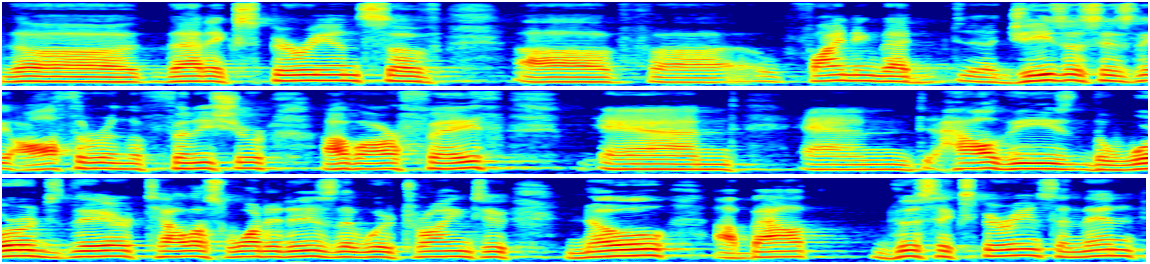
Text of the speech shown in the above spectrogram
the, that experience of, of uh, finding that uh, Jesus is the author and the finisher of our faith. And and how these the words there tell us what it is that we're trying to know about this experience and then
